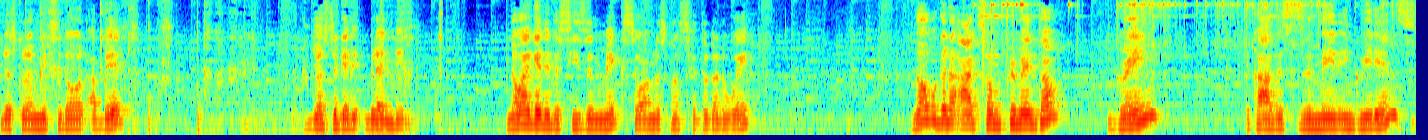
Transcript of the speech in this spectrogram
We're just gonna mix it out a bit just to get it blended. Now I get it the season mix, so I'm just gonna set it out of the way. Now we're gonna add some pimento grain because this is the main ingredients.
